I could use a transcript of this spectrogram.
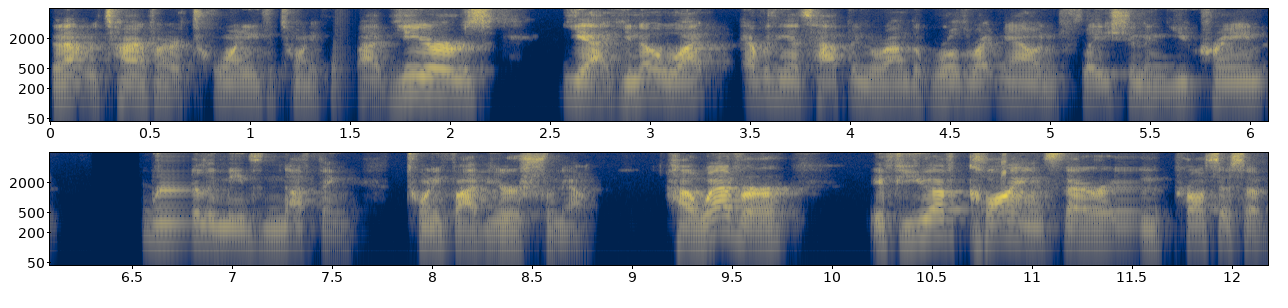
they're not retiring for another 20 to 25 years yeah, you know what? Everything that's happening around the world right now, inflation in Ukraine, really means nothing 25 years from now. However, if you have clients that are in the process of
